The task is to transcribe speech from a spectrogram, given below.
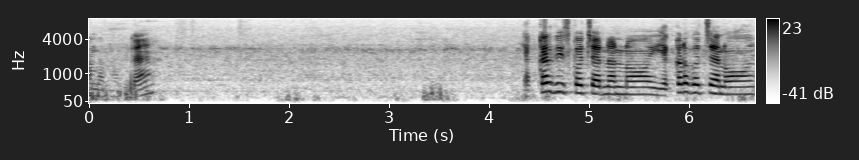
ఉందన్నమాట. ఎక్కడ తీసుకొచ్చారు నన్ను? ఎక్కడికి వచ్చాను?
